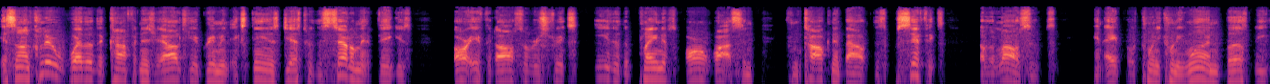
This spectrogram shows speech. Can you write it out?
It's unclear whether the confidentiality agreement extends just to the settlement figures or if it also restricts either the plaintiffs or Watson from talking about the specifics of the lawsuits. In April 2021, Buzbee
